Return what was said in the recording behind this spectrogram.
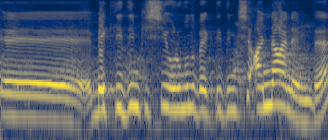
e, beklediğim kişi, yorumunu beklediğim kişi anneannemdi.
